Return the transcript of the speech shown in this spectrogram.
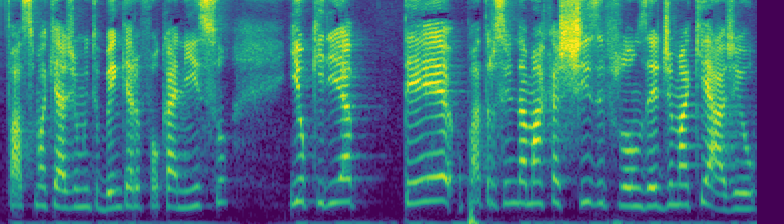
faço maquiagem muito bem, quero focar nisso, e eu queria ter o patrocínio da marca XYZ de maquiagem. Eu,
